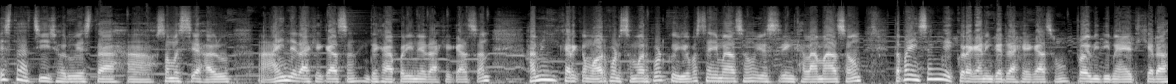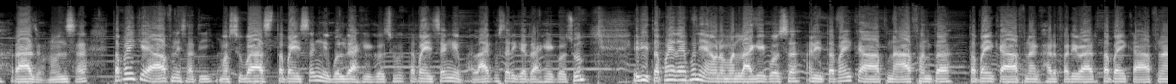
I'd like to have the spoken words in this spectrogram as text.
यस्ता चिजहरू यस्ता समस्याहरू आइ नै राखेका छन् देखा परि नै राखेका छन्। हामी कार्यक्रम अर्पण समर्पणको व्यवसायमा छौँ यो श्रृङ्खलामा छौँ। तपाईँसँगै कुराकानी गरिराखेका छौँ। प्रविधिमा यतिखेर राज हुनुहुन्छ। तपाईँकै आफ्नै साथी म सुभाष तपाईँसँगै बोलिराखेको छु तपाईँसँगै भलाकुसारी गरिराखेको छु। यदि तपाईँलाई पनि आउन मन लागेको छ अनि तपाईँका आफ्ना आफन्त तपाईँका आफ्ना घर परिवार तपाईँका आफ्ना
